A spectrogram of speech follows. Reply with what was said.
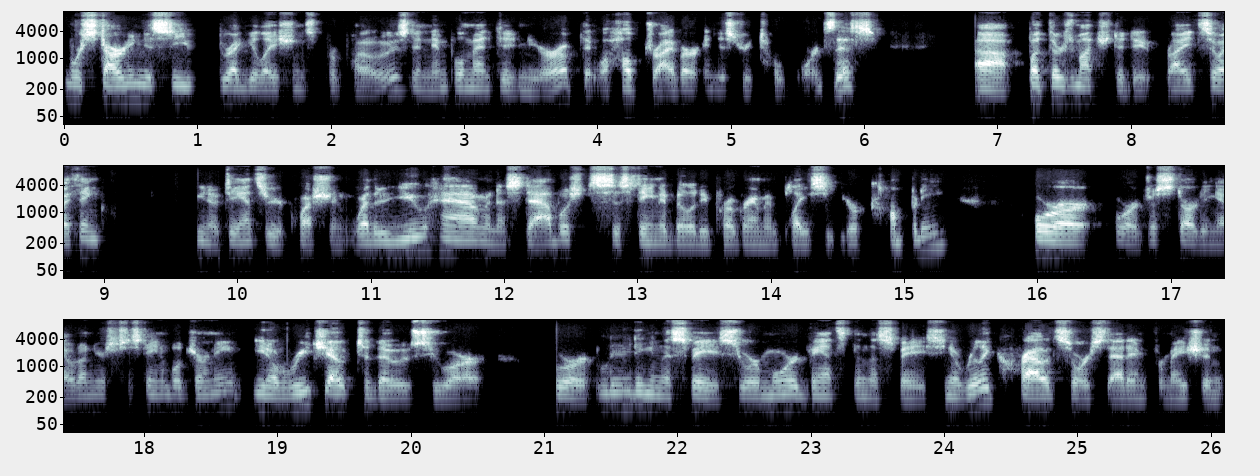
we're starting to see regulations proposed and implemented in Europe that will help drive our industry towards this. Uh, but there's much to do, right? So I think, you know, to answer your question, whether you have an established sustainability program in place at your company or are, or are just starting out on your sustainable journey, you know, reach out to those who are who are leading in the space, who are more advanced in the space, you know, really crowdsource that information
